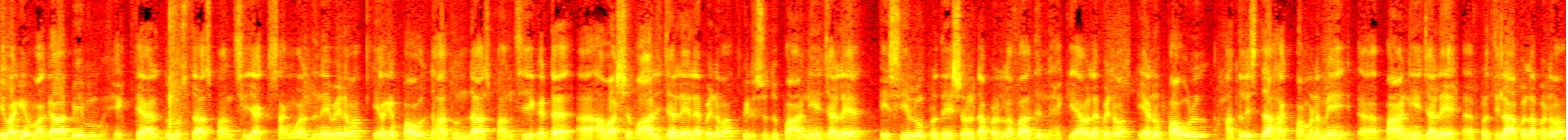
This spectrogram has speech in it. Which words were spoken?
ඒ වගේම වගාබිම් හෙක්ටයාර් 12500ක් සංවර්ධනය වෙනවා. ඒ වගේම පවුල් 13500කට අවශ්‍ය වාරි ජලය ලැබෙනවා. පිරිසුදු පානීය ජලය ඒ සියලුම ප්‍රදේශවලට අපට ලබා දෙන්න හැකියාව ලැබෙනවා. ඒ අනුව පවුල් 40000ක් පමණ මේ පානීය ජලය ප්‍රතිලාභ ලබනවා.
